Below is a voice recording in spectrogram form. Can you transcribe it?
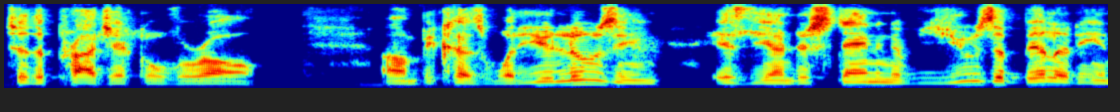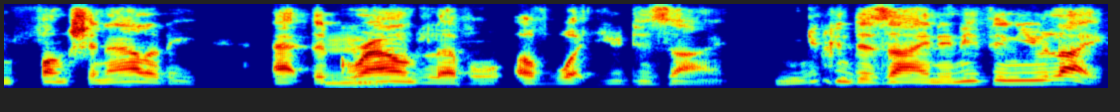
to the project overall. Um, because what you're losing is the understanding of usability and functionality at the mm. ground level of what you design. You can design anything you like,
